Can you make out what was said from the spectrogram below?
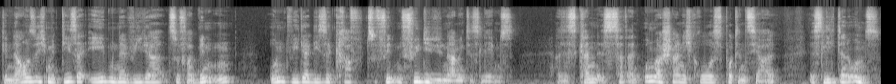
genau sich mit dieser Ebene wieder zu verbinden und wieder diese Kraft zu finden für die Dynamik des Lebens. Also es kann, es hat ein unwahrscheinlich großes Potenzial. Es liegt an uns.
